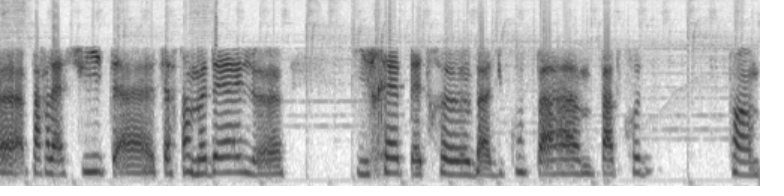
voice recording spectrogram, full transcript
euh, par la suite à certains modèles qui seraient peut-être bah, du coup pas pas enfin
